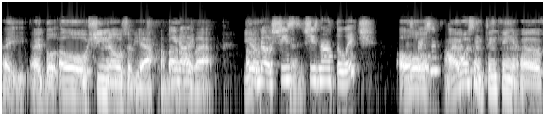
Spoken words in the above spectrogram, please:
I, I, bel oh, she knows of yeah about You know- all that. Oh, yeah. Oh no, she's she's not the witch. oh? I wasn't thinking of.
